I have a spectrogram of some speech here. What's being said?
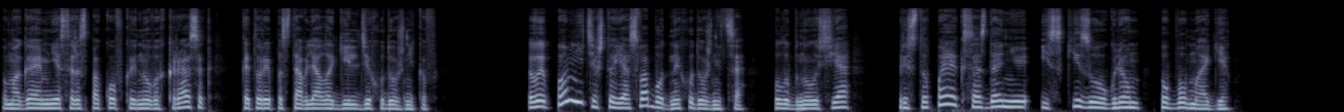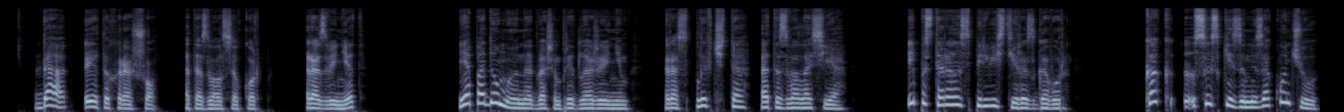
помогая мне с распаковкой новых красок, которые поставляла гильдия художников. «Вы помните, что я свободная художница?» — улыбнулась я, приступая к созданию эскиза углем по бумаге. «Да, это хорошо», — отозвался Корп. «Разве нет?» «Я подумаю над вашим предложением», — расплывчато отозвалась я. И постаралась перевести разговор. «Как с эскизами закончу,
